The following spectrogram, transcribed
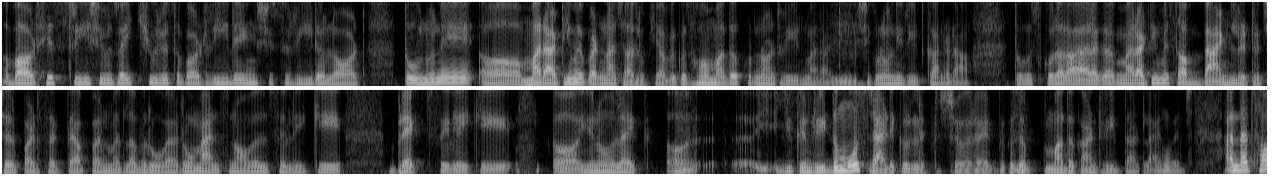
about history. She was very curious about reading. She used to read a lot. तो उन्होंने uh, मराठी में पढ़ना चालू किया because her mother could not read Marathi she could only read Kannada तो उसको लगा यार अगर मराठी में सब बैंड लिटरेचर पढ़ सकते हैं अपन मतलब रोमांस नॉवल से लेके ब्रेक्ट से लेके you know like you can read the most radical literature right because your mother can't read that language and that's how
